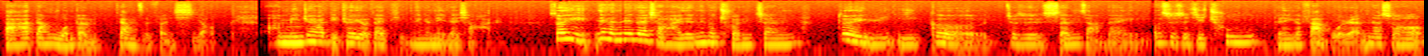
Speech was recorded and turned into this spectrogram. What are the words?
把他当文本这样子分析哦，很明确，他的确有在提那个内在小孩，所以那个内在小孩的那个纯真。对于一个就是生长在二十世纪初的一个法国人，那时候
